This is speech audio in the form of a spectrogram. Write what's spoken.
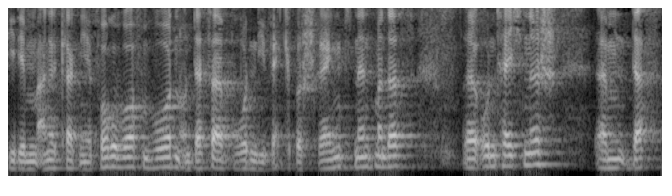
die dem Angeklagten hier vorgeworfen wurden und deshalb wurden die wegbeschränkt, nennt man das äh, untechnisch. Ähm, das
